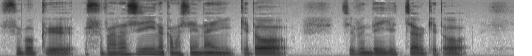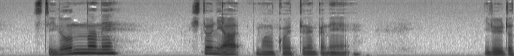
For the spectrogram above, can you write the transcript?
すごく素晴らしいのかもしれないけど自分で言っちゃうけどちょっといろんなね人にあまあこうやってなんかねいろいろ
